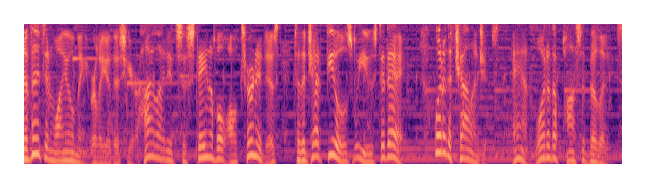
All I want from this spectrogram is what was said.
event in Wyoming earlier this year highlighted sustainable alternatives to the jet fuels we use today. What are the challenges and what are the possibilities?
